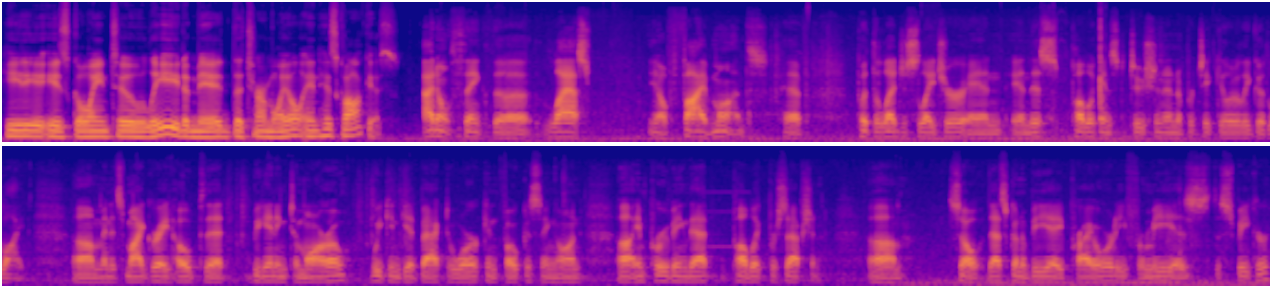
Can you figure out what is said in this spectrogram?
he is going to lead amid the turmoil in his caucus. I don't think the last, you know, five months have put the legislature and, and this public institution in a particularly good light. Um, and it's my great hope that beginning tomorrow, we can get back to work and focusing on uh, improving that public perception. Um, so that's going to be a priority for me as the speaker,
